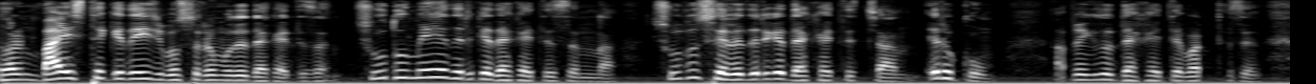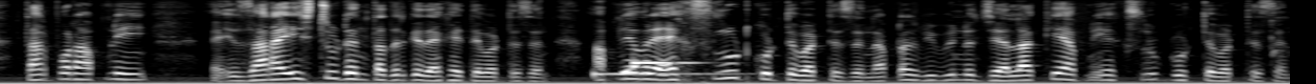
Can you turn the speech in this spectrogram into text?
ধরেন বাইশ থেকে তেইশ বছরের মধ্যে দেখাইতেছেন। শুধু মেয়েদেরকে দেখাইতেছেন না, শুধু ছেলেদেরকে দেখাইতে চান, এরকম। আপনি কিন্তু দেখাইতে পারতেছেন। তারপর আপনি যারা স্টুডেন্ট তাদেরকে দেখাইতে পারতেছেন। আপনি আবার এক্সক্লুড করতে পারতেছেন। আপনার বিভিন্ন জেলাকে আপনি এক্সক্লুড করতে পারতেছেন।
